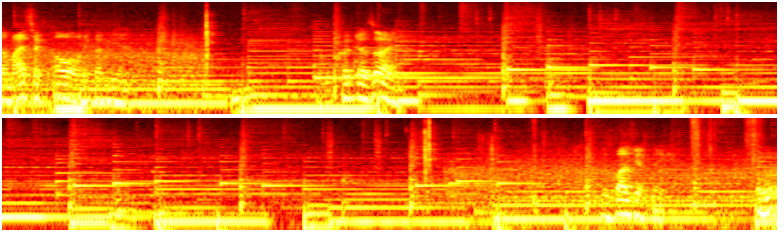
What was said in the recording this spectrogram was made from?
Der Meister auch nicht bei mir. Könnte er sein. Das weiß ich jetzt nicht. Nur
